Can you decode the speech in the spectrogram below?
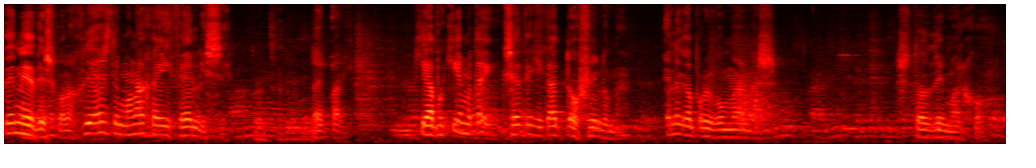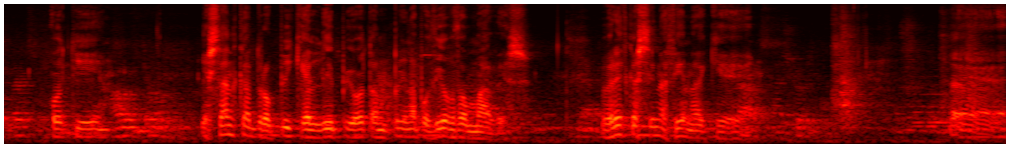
Δεν είναι δύσκολο. Χρειάζεται μονάχα η θέληση να υπάρχει. Και από εκεί μετά, ξέρετε και κάτι το οφείλουμε. Έλεγα προηγουμένως στον Δήμαρχο ότι αισθάνθηκα ντροπή και λύπη όταν πριν από δύο εβδομάδες βρέθηκα στην Αθήνα και ε,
